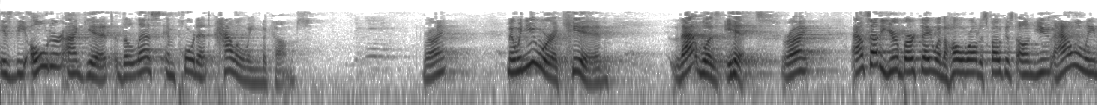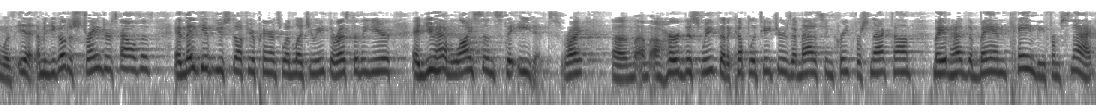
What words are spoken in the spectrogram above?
is the older I get, the less important Halloween becomes. Right? Now, when you were a kid, that was it, right? Outside of your birthday, when the whole world is focused on you, Halloween was it. I mean, you go to strangers' houses and they give you stuff your parents wouldn't let you eat the rest of the year, and you have license to eat it, right? Um, I heard this week that a couple of teachers at Madison Creek for snack time may have had to ban candy from snack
